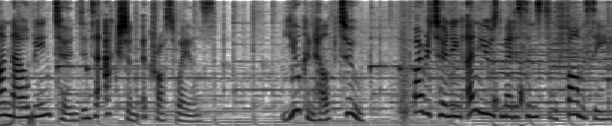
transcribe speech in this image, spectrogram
are now being turned into action across Wales. You can help too by returning unused medicines to the pharmacy,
